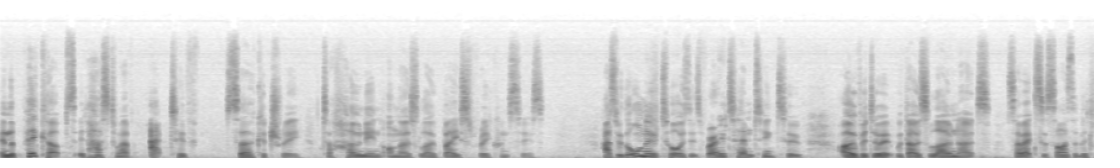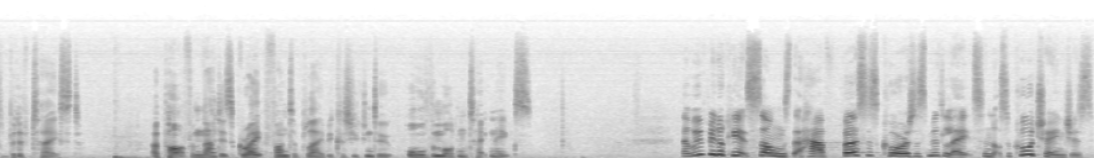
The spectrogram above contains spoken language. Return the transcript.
In the pickups, it has to have active circuitry to hone in on those low bass frequencies. As with all new toys, it's very tempting to overdo it with those low notes, so exercise a little bit of taste. Apart from that, it's great fun to play because you can do all the modern techniques. Now we've been looking at songs that have verses, choruses, middle eights and lots of chord changes.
